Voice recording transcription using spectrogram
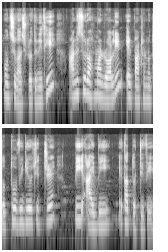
পঞ্চগঞ্জ প্রতিনিধি আনিসুর রহমান রলিন এর পাঠানো তথ্য ভিডিও চিত্রে পিআইবি একাত্তর টিভি।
